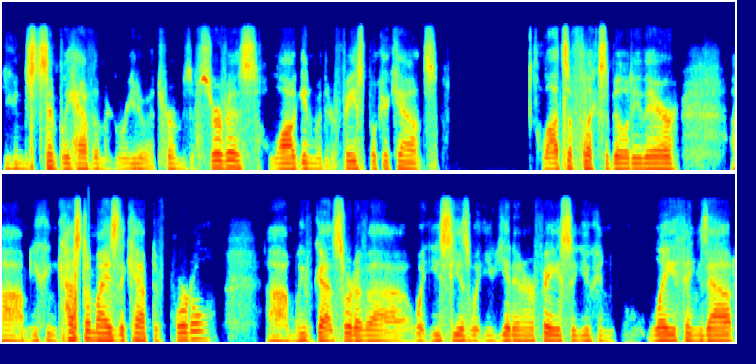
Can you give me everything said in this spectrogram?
You can just simply have them agree to a terms of service, log in with their Facebook accounts. Lots of flexibility there. Um, you can customize the captive portal. Um, we've got sort of a what you see is what you get interface, so you can lay things out.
